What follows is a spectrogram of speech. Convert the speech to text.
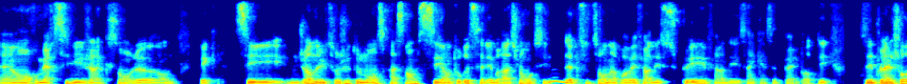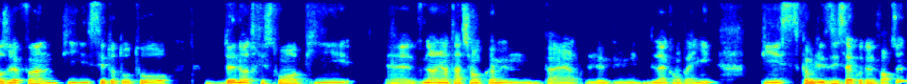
Euh, on remercie les gens qui sont là. c'est une genre de liturgie où tout le monde se rassemble. C'est entouré de célébrations aussi. D'habitude, on en profite faire des soupers, faire des 5 à 7, peu importe. C'est plein de choses le fun, puis c'est tout autour de notre histoire, puis euh, d'une orientation commune vers le but de la compagnie. Puis, comme je l'ai dit, ça coûte une fortune.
